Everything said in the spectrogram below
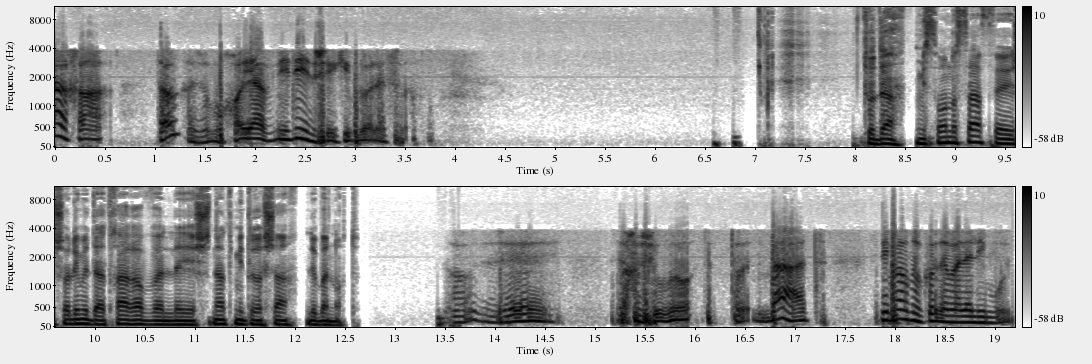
ככה, טוב, אז הוא מחויב מדין שקיבלו על עצמם. תודה. מסרון נוסף, אה, שואלים את דעתך הרב על אה, שנת מדרשה לבנות. לא, זה, זה חשוב מאוד. בת, דיברנו קודם על הלימוד.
